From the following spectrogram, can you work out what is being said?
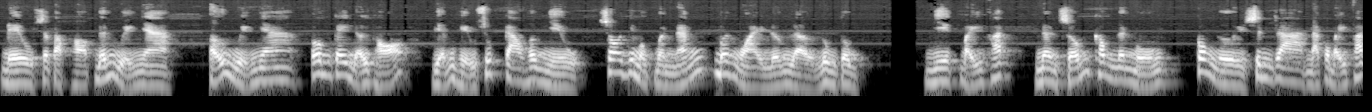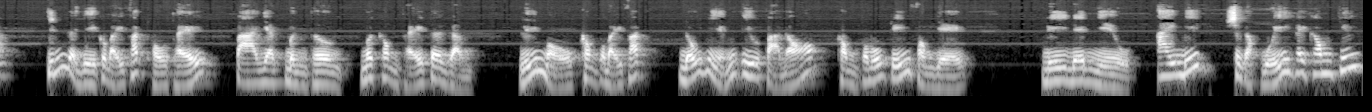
đều sẽ tập hợp đến huyện nhà. Ở huyện nhà, ôm cây đợi thỏ vẫn hiệu suất cao hơn nhiều so với một mình nắng bên ngoài lượn lờ lung tung. Việc bảy phách nên sớm không nên muộn, con người sinh ra đã có bảy phách, chính là vì có bảy phách hộ thể, tà vật bình thường mới không thể tới gần. Lý mộ không có bảy phách, đối với những yêu tà đó không có bố trí phòng vệ. Đi đêm nhiều, ai biết sẽ gặp quỷ hay không chứ?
